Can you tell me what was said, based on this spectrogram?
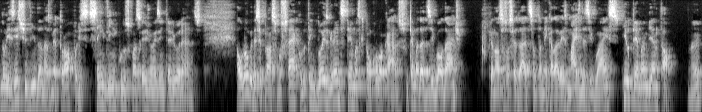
não existe vida nas metrópoles sem vínculos com as regiões interioranas. Ao longo desse próximo século, tem dois grandes temas que estão colocados: o tema da desigualdade, porque nossas sociedades são também cada vez mais desiguais, e o tema ambiental. Né?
